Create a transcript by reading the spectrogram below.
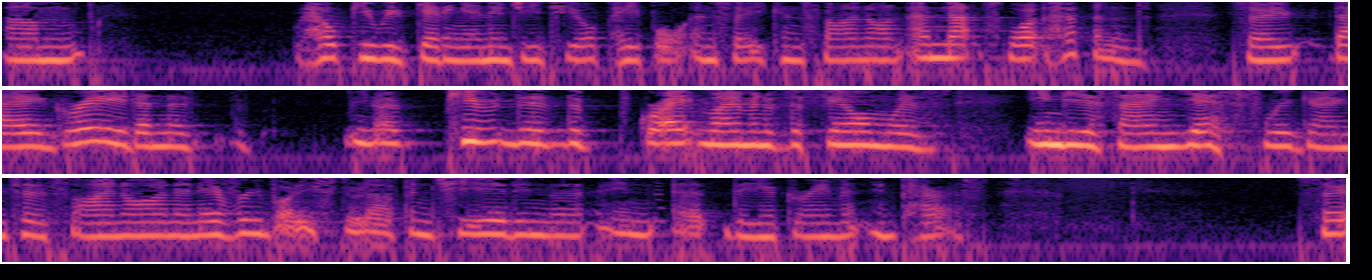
um, help you with getting energy to your people, and so you can sign on. And that's what happened. So they agreed, and the, you know, the, the great moment of the film was India saying, "Yes, we're going to sign on," and everybody stood up and cheered in the in at the agreement in Paris. So,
